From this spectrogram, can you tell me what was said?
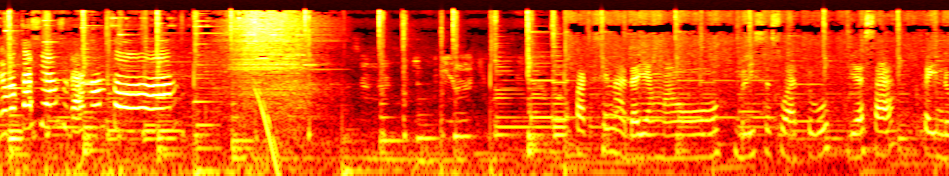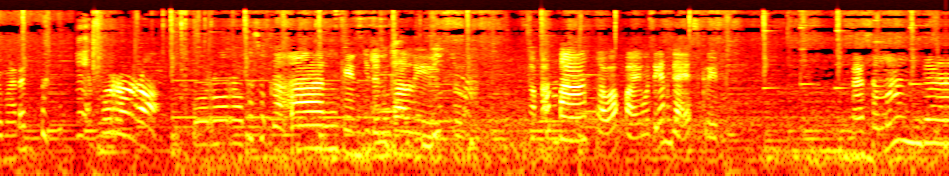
Terima kasih yang sudah nonton vaksin ada yang mau beli sesuatu biasa ke Indomaret? Pororo Pororo kesukaan Kenji dan Kali itu nggak apa-apa nggak apa-apa. Yang penting kan nggak es krim. Rasa mangga.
